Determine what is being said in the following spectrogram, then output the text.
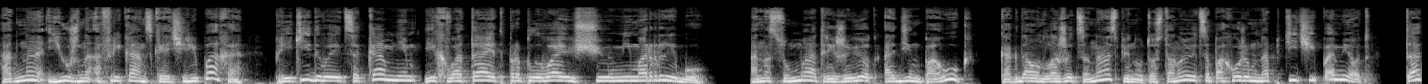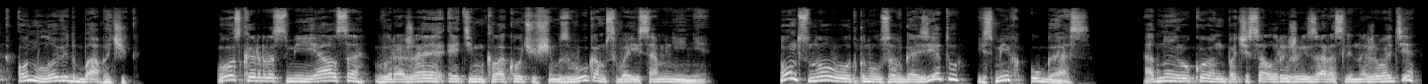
одна южноафриканская черепаха прикидывается камнем и хватает проплывающую мимо рыбу. А на Суматре живет один паук, когда он ложится на спину, то становится похожим на птичий помет, так он ловит бабочек. Оскар рассмеялся, выражая этим клокочущим звуком свои сомнения. Он снова уткнулся в газету, и смех угас. Одной рукой он почесал рыжие заросли на животе,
